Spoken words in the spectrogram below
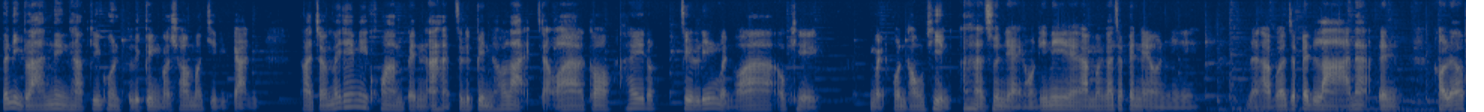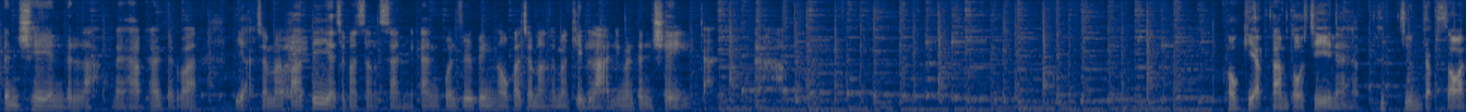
เป็นอีกร้านหนึ่งครับที่คนฟิลิปปินส์เขาชอบมากินกัน อาจจะไม่ได้มีความเป็นอาหารฟิลิปปินส์เท่าไหร่ แต่ว่าก็ให้ฟีลลิ่งเหมือนว่าโอเค เหมือนคนท้องถิ่น อาหารส่วนใหญ่ของที่นี่นะครับมันก็จะเป็นแนวนี้นะครับก็จะเป็นร้านอะเป็นเขาเรียกว่าเป็นเชนเป็นหลักนะครับ ถ้าเกิดว่าอยากจะมาปาร์ตี้อยากจะมาสังสรรค์กันคนฟิลิปปินส์เขาก็จะมามากินร้านที่มันเป็นเชนกันนะครับเขาวเกรียบตามโต๊ะจีนนะครับ จิ้มกับซอส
